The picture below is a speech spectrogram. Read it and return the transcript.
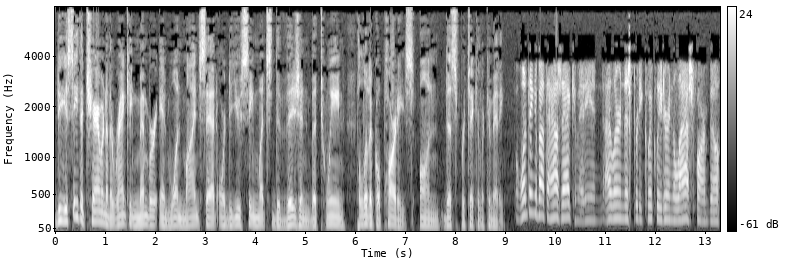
Do you see the chairman and the ranking member in one mindset or do you see much division between political parties on this particular committee? One thing about the House Ag Committee, and I learned this pretty quickly during the last Farm Bill,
